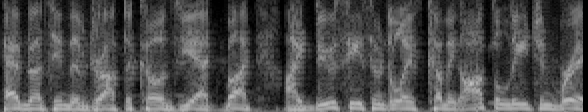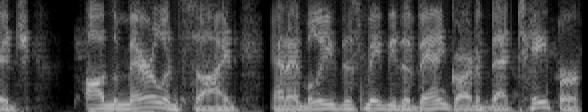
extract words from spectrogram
Have not seen them drop the cones yet, but I do see some delays coming off the Legion Bridge on the Maryland side, and I believe this may be the vanguard of that taper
